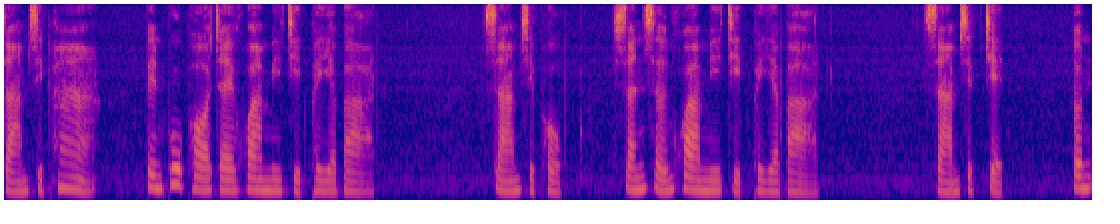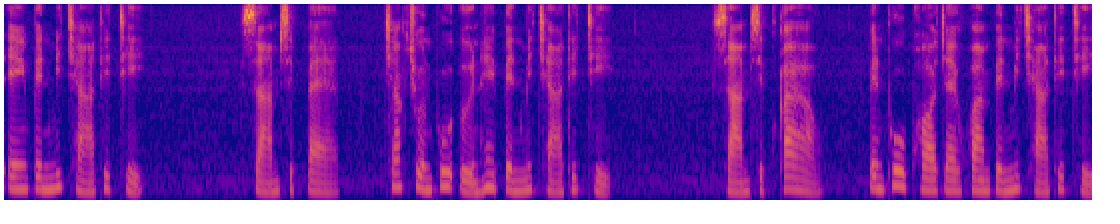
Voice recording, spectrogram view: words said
35. เป็นผู้พอใจความมีจิตพยาบาท 36. สรรเสริญความมีจิตพยาบาท 37. ตนเองเป็นมิจฉาทิฏฐิ 38. ชักชวนผู้อื่นให้เป็นมิจฉาทิฏฐิ 39. เป็นผู้พอใจความเป็นมิจฉาทิฏฐิ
